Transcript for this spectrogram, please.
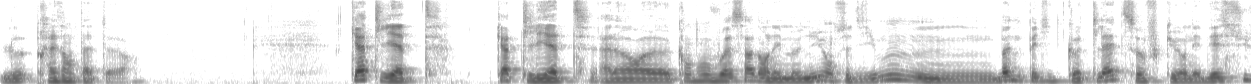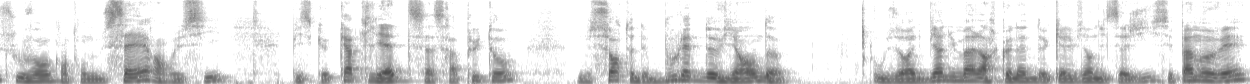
le présentateur. Catliette. Catliette. Alors, euh, quand on voit ça dans les menus, on se dit, hmm, bonne petite côtelette, sauf qu'on est déçu souvent quand on nous sert en Russie, puisque catliette, ça sera plutôt une sorte de boulette de viande. Vous aurez bien du mal à reconnaître de quelle viande il s'agit. C'est pas mauvais,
